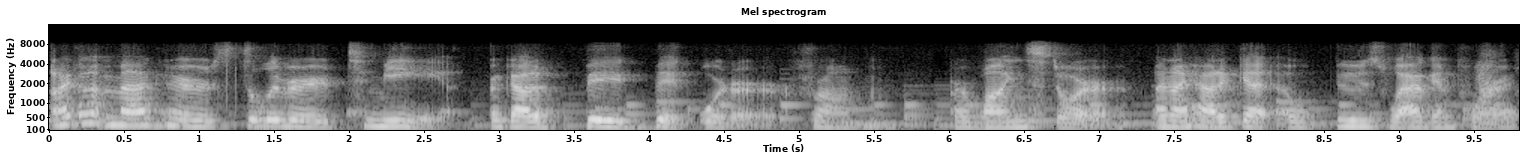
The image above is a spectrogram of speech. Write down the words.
I got Magners delivered to me. I got a big, big order from our wine store, and I had to get a booze wagon for it.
